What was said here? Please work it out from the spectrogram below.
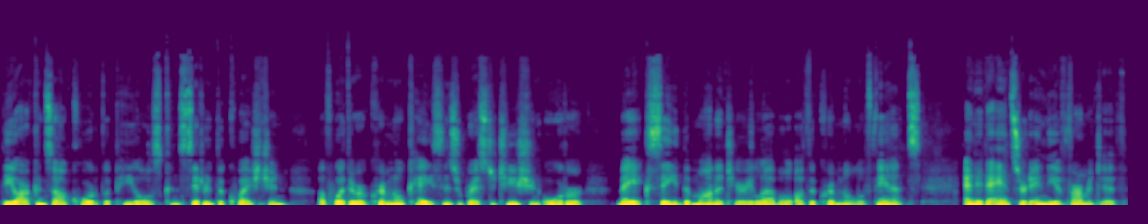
the Arkansas Court of Appeals considered the question of whether a criminal case's restitution order may exceed the monetary level of the criminal offense, and it answered in the affirmative.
